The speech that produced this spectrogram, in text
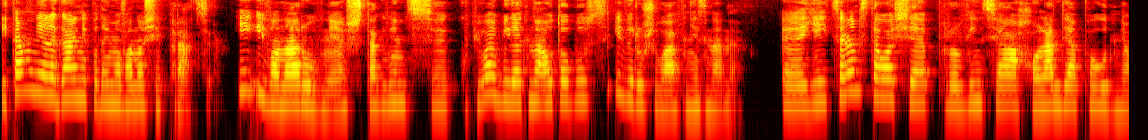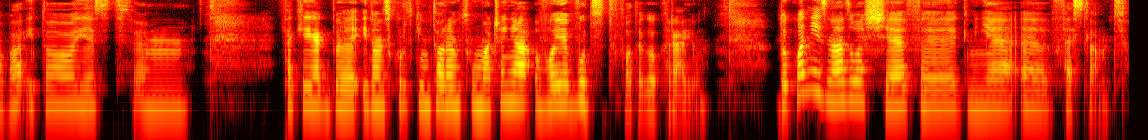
i tam nielegalnie podejmowano się pracy. I Iwona również, tak więc kupiła bilet na autobus i wyruszyła w nieznane. Jej celem stała się prowincja Holandia Południowa i to jest. Um, takie jakby idąc krótkim torem tłumaczenia, województwo tego kraju. Dokładniej znalazła się w gminie e, Festland.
